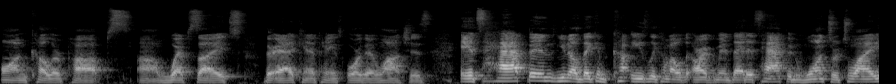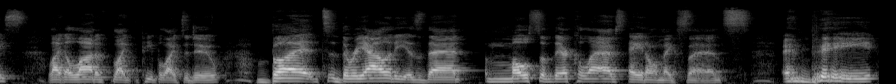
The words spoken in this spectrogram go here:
on ColourPop's um, websites, their ad campaigns, or their launches. It's happened, you know, they can easily come out with the argument that it's happened once or twice, like a lot of like people like to do. But the reality is that most of their collabs, A, don't make sense. And B,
